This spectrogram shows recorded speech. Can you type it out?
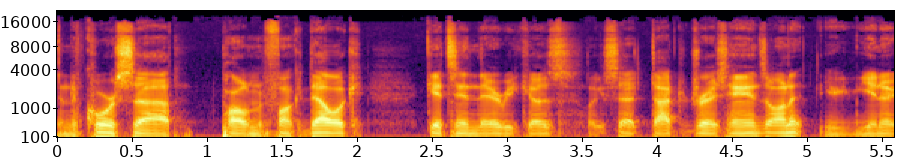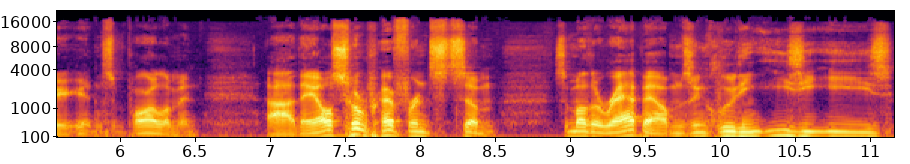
and of course uh, Parliament Funkadelic gets in there because, like I said, Dr. Dre's hands on it. You, you know you're getting some Parliament. Uh, they also referenced some some other rap albums, including Eazy-E's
